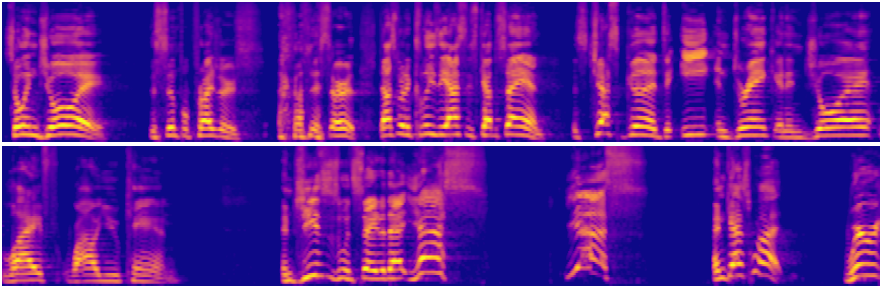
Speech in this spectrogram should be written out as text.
so enjoy the simple pleasures on this earth. That's what Ecclesiastes kept saying. It's just good to eat and drink and enjoy life while you can. And Jesus would say to that, Yes, yes. And guess what? Where,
